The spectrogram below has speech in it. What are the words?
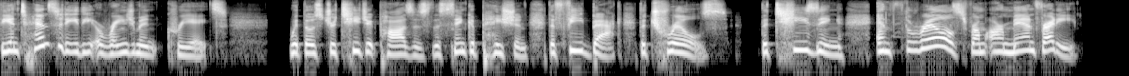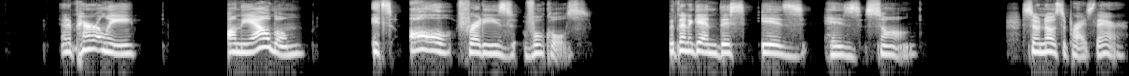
The intensity the arrangement creates with those strategic pauses, the syncopation, the feedback, the trills, the teasing, and thrills from our man Freddie. And apparently, on the album, it's all Freddie's vocals. But then again, this is his song. So, no surprise there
